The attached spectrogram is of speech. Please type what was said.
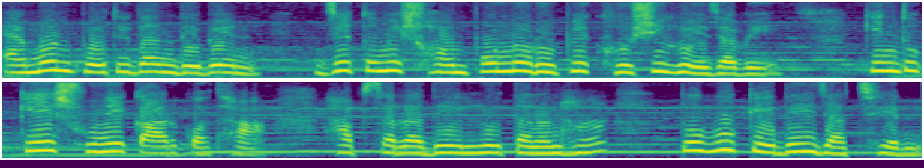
এমন প্রতিদান দেবেন যে তুমি সম্পূর্ণরূপে খুশি হয়ে যাবে। কিন্তু কে শুনে কার কথা? হাফসা রাদিয়াল্লু তালানহা তবু কেঁদেই যাচ্ছেন।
